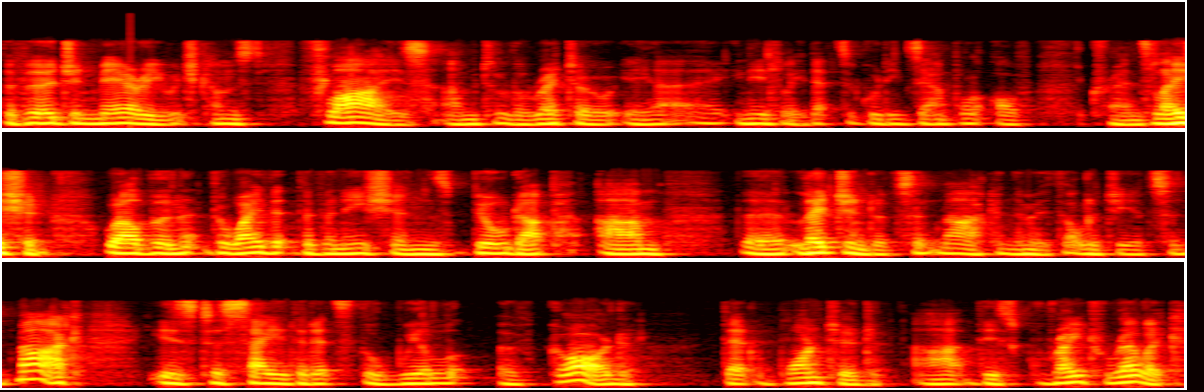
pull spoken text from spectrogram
the Virgin Mary, which comes flies um, to Loreto in, uh, in, Italy. That's a good example of translation. Well, the, the way that the Venetians build up um, the legend of St. Mark and the mythology of St. Mark is to say that it's the will of God that wanted uh, this great relic,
